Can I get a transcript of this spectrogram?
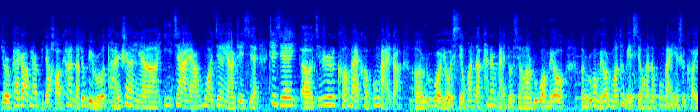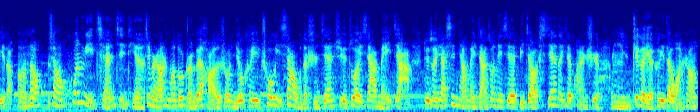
就是拍照片比较好看的，就比如团扇呀、衣架呀、墨镜呀这些，这些呃其实可买可不买的。呃，如果有喜欢的，看着买就行了；如果没有，呃，如果没有什么特别喜欢的，不买也是可以的。嗯，那像婚礼前几天，基本上什么都准备好的时候，你就可以抽一下午的时间去做一下美甲对，做一下新娘美甲，做那些比较鲜的一些款式，嗯，这个也可以在网上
